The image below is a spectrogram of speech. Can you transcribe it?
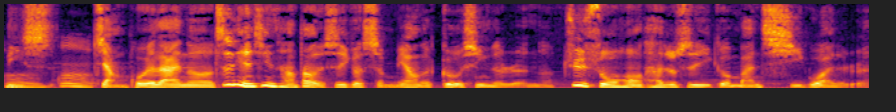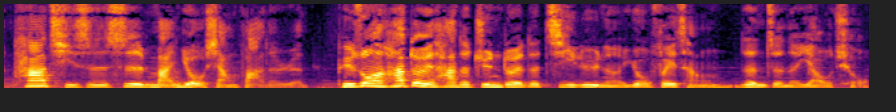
历史。嗯，讲、嗯、回来呢，织田信长到底是一个什么样的个性的人呢？据说哈，他就是一个蛮奇怪的人，他其实是蛮有想法的人。比如说呢，他对他的军队的纪律呢有非常认真的要求。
